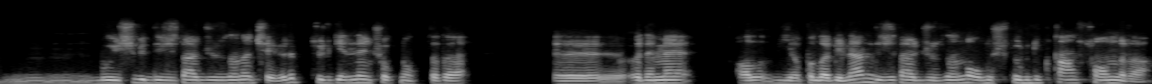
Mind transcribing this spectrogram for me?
bu işi bir dijital cüzdana çevirip Türkiye'nin en çok noktada e, ödeme al, yapılabilen dijital cüzdanını oluşturduktan sonra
